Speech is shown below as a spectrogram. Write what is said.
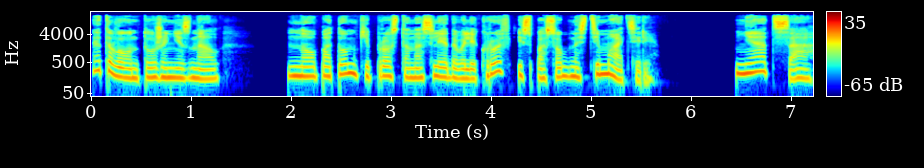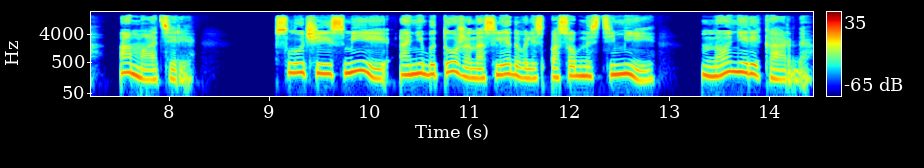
Этого он тоже не знал, но потомки просто наследовали кровь и способности матери. Не отца, а матери. В случае с Мией они бы тоже наследовали способности Мии, но не Рикардо.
